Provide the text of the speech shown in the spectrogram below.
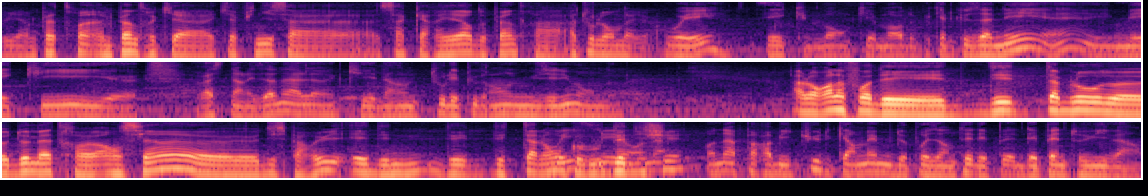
Oui, un peintre, un peintre qui, a, qui a fini sa, sa, carrière de peintre à, Toulon d'ailleurs. Oui, et qui, bon, qui est mort depuis quelques années, hein, mais qui euh, reste dans les annales, qui est dans tous les plus grands musées du monde. Alors à la fois des, tableaux de, maîtres anciens euh, disparus et des, talents que vous dédichez. On a, par habitude quand même de présenter des, peintres vivants.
